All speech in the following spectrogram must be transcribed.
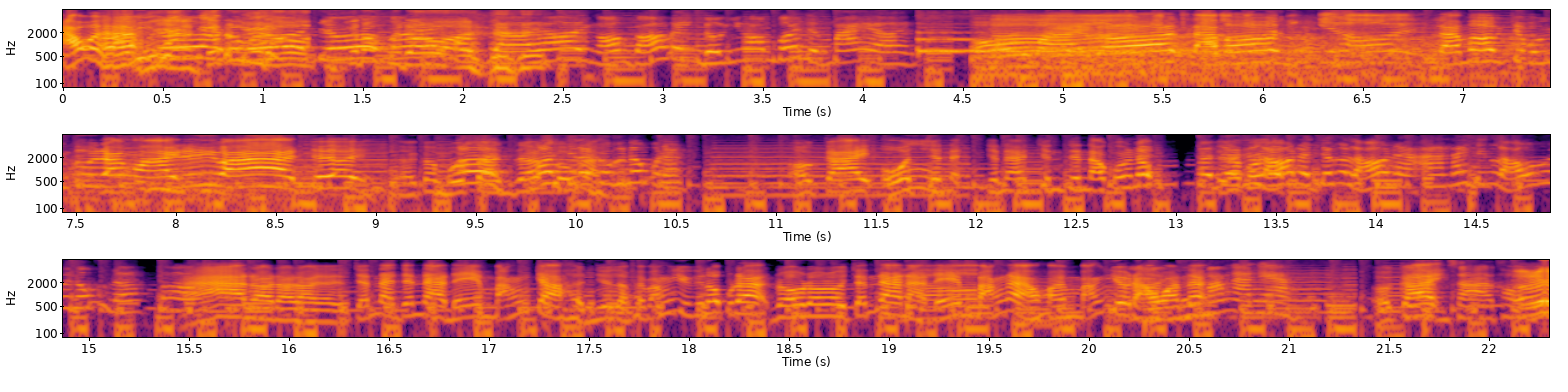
đảo rồi hả? Ủa, giờ cái nút ở đâu Cái nút ở đâu rồi trời ơi ngọn cỏ ven đường nhưng không tới được may rồi Oh my god, làm ơn, vậy thôi làm ơn cho bọn tôi ra ngoài đi mà. Trời ơi, rồi con mũi Ôi, tên rớt ôi, xuống trên nè. này Ok, ủa trên này- trên đây- trên trên đâu có cái nút? trên đâu cái có lỗ này trên cái lỗ nè anh thấy trên lỗ có cái nút nè? À rồi rồi rồi, tránh ra tránh ra để em bắn cho, hình như là phải bắn vô cái nút đó. Rồi rồi rồi, tránh ra nè, để em bắn nào, phải bắn vô đầu anh Rồi, á. bắn anh nha Ok. sao thôi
